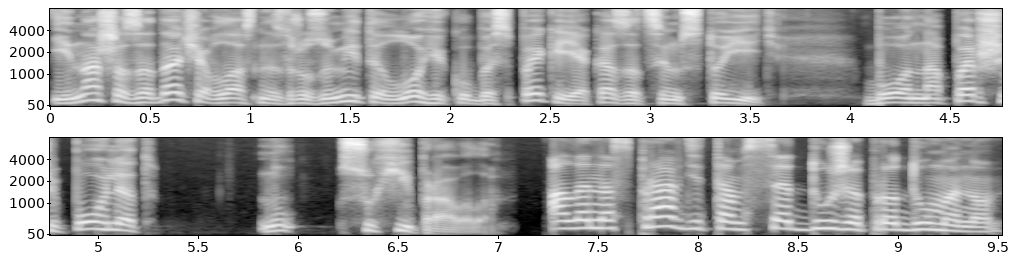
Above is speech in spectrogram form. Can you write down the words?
І наша задача, власне, зрозуміти логіку безпеки, яка за цим стоїть. Бо, на перший погляд, ну, сухі правила. Але насправді там все дуже продумано.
